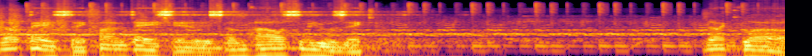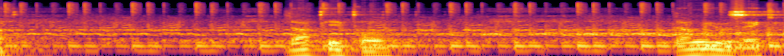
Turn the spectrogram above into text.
the basic foundations of house music. The club. The people. The music.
